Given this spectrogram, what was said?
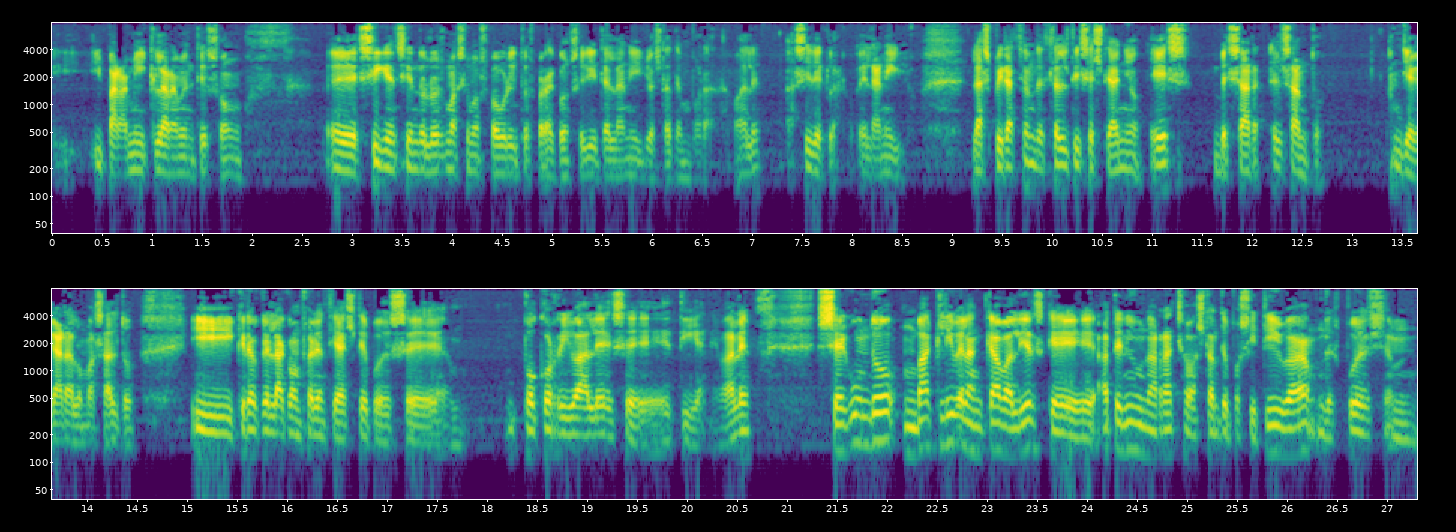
y, y para mí claramente son eh, siguen siendo los máximos favoritos para conseguir el anillo esta temporada, ¿vale? Así de claro, el anillo. La aspiración de Celtics este año es besar el santo, llegar a lo más alto. Y creo que la conferencia este, pues, eh, pocos rivales eh, tiene, ¿vale? Segundo, va Cleveland Cavaliers, que ha tenido una racha bastante positiva. Después, mm,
